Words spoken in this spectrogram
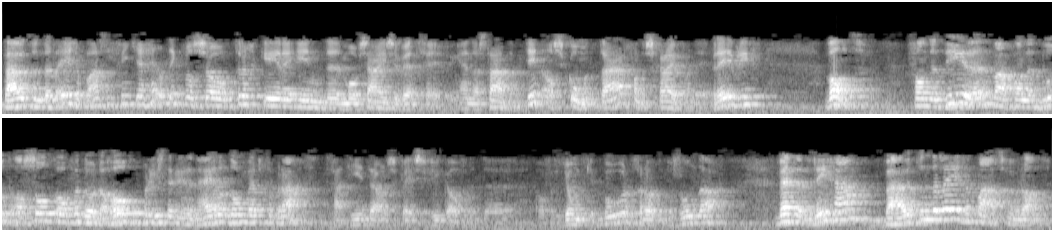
buiten de legerplaats, die vind je heel dikwijls zo terugkeren in de Mosaïsche wetgeving. En dan staat dit als commentaar van de schrijver van de Hebreeënbrief. Want van de dieren waarvan het bloed als zondoffer door de hoge priester in het heiligdom werd gebracht. Het gaat hier trouwens specifiek over, de, over Yom Kippur, grote zondag. Werd het lichaam buiten de legerplaats verbrand.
